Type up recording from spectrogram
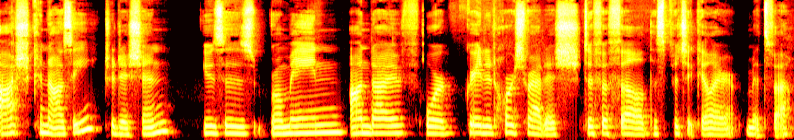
Ashkenazi tradition uses romaine, endive, or grated horseradish to fulfill this particular mitzvah.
